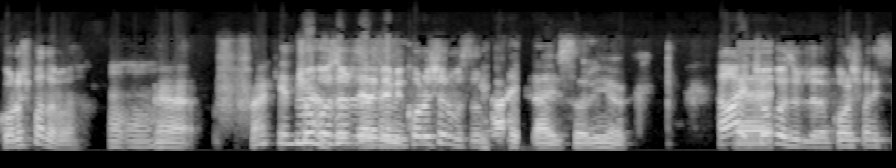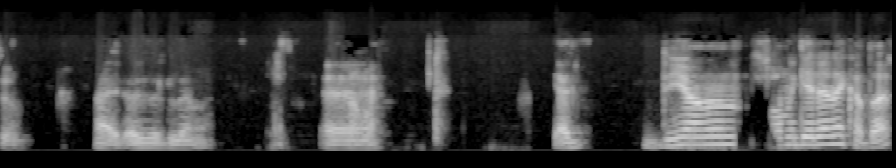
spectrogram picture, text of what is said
konuşmadı mı? Hı hı. Ha, fark etmez. Çok özür dilerim Memin konuşur musun? Hayır hayır sorun yok. Hayır Ee, çok özür dilerim konuşmanı istiyorum. Hayır özür dileme. Ee, Tamam. ya dünyanın sonu gelene kadar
